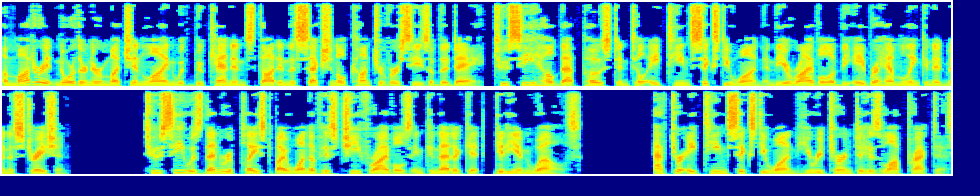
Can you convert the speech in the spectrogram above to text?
A moderate Northerner much in line with Buchanan's thought in the sectional controversies of the day, Toucey held that post until 1861 and the arrival of the Abraham Lincoln administration. Toucey was then replaced by one of his chief rivals in Connecticut, Gideon Welles. After 1861 he returned to his law practice.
